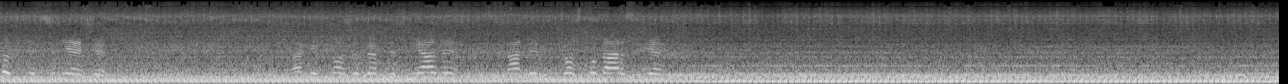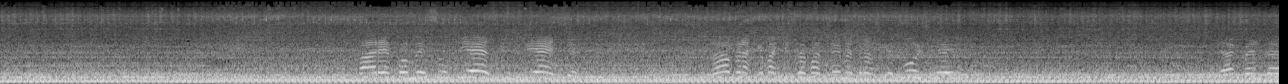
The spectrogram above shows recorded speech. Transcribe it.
Zobaczymy co dzisiaj przyniesie. Jakieś może pewne zmiany na tym gospodarstwie. Parę pomysłów jest, wiecie. Dobra, chyba się zobaczymy troszkę później. Jak będę,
